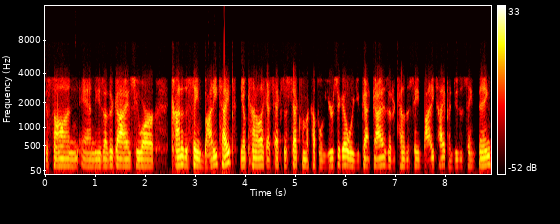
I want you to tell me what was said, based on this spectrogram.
Gasson and these other guys who are kind of the same body type, you know, kind of like a Texas Tech from a couple of years ago, where you've got guys that are kind of the same body type and do the same thing,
